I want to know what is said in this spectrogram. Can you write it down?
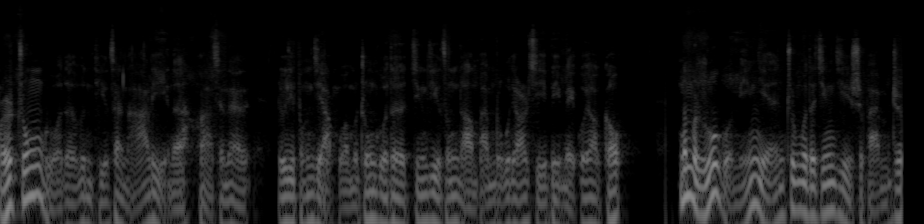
而中国的问题在哪里呢？啊，现在刘继鹏讲，我们中国的经济增长百分之五点几，比美国要高。那么，如果明年中国的经济是百分之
